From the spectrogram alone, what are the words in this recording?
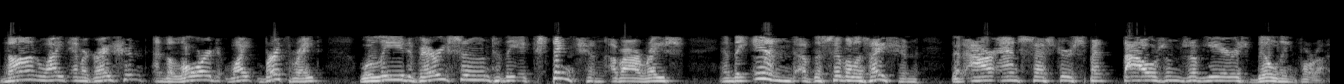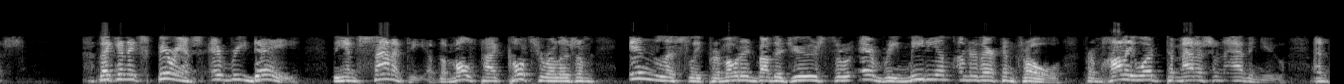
non-white immigration and the lowered white birth rate, will lead very soon to the extinction of our race and the end of the civilization that our ancestors spent thousands of years building for us. They can experience every day the insanity of the multiculturalism endlessly promoted by the Jews through every medium under their control, from Hollywood to Madison Avenue, and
